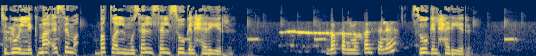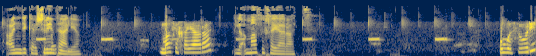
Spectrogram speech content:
تقول لك ما اسم بطل مسلسل سوق الحرير؟ بطل مسلسل إيه؟ سوق الحرير. عندك عشرين ثانية. ما في خيارات؟ لا ما في خيارات. هو سوري؟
